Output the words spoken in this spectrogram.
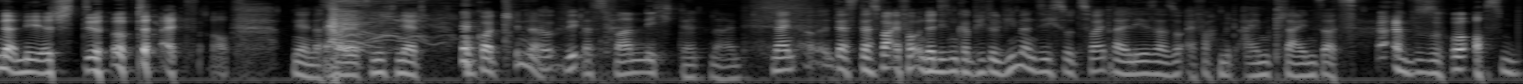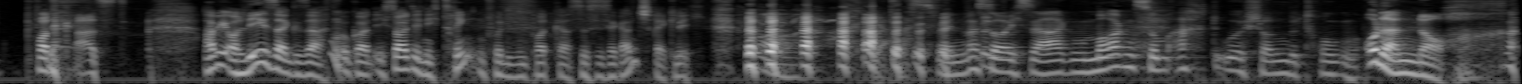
in der Nähe stirbt einfach auf. Nein, das war jetzt nicht nett. Oh Gott, genau. Das war nicht nett, nein. Nein, das, das war einfach unter diesem Kapitel, wie man sich so zwei, drei Leser so einfach mit einem kleinen Satz so aus dem Podcast. Habe ich auch Leser gesagt, oh Gott, ich sollte nicht trinken vor diesem Podcast, das ist ja ganz schrecklich. Oh, ja, Sven, was soll ich sagen? Morgens um 8 Uhr schon betrunken. Oder noch.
